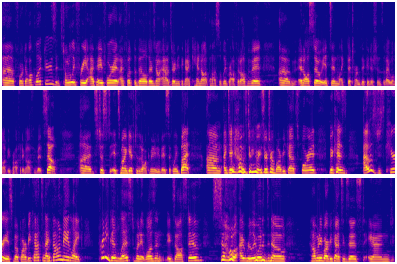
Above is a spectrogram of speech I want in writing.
uh, for doll collectors. It's totally free. I pay for it. I foot the bill. There's no ads or anything. I cannot possibly profit off of it. Um, and also it's in like the terms and conditions that I will not be profiting off of it. So uh, it's just, it's my gift to the doll community basically. But um, I did, I was doing research on Barbie Cats for it because I was just curious about Barbie Cats and I found a like pretty good list, but it wasn't exhaustive. So I really wanted to know how many Barbie cats exist, and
